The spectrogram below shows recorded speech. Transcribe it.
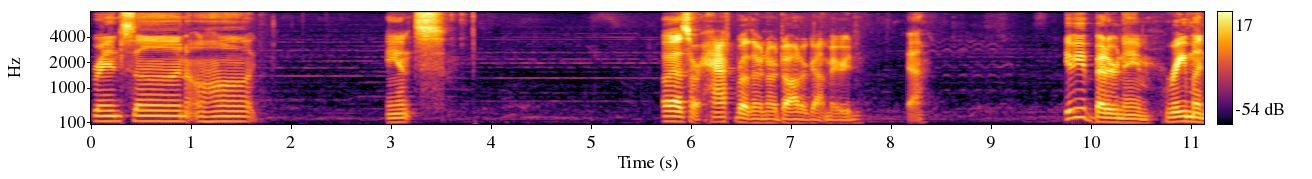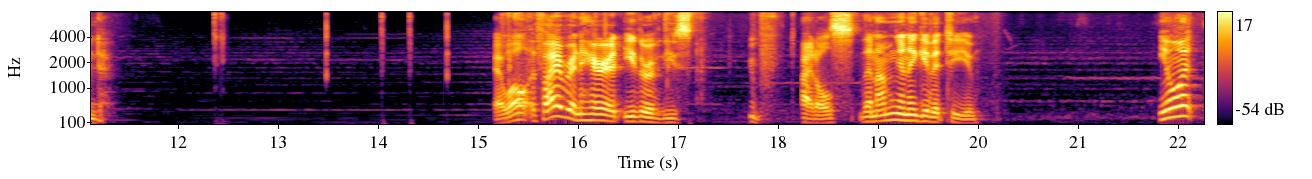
Grandson, uh-huh. Aunts. Oh, that's our half brother and our daughter got married. Yeah. Give you a better name. Raymond. Yeah, well, if I ever inherit either of these titles, then I'm gonna give it to you. You know what?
